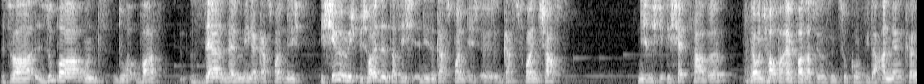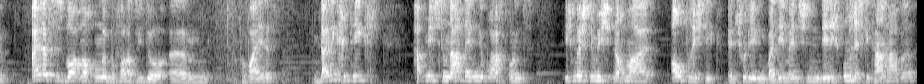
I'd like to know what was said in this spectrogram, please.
Es war super und du warst sehr, sehr mega gastfreundlich. Ich schäme mich bis heute, dass ich diese äh, Gastfreundschaft nicht richtig geschätzt habe. Ja, und ich hoffe einfach, dass wir uns in Zukunft wieder annähern können. Ein letztes Wort noch, Unge, bevor das Video ähm, vorbei ist. Deine Kritik hat mich zum Nachdenken gebracht und ich möchte mich nochmal aufrichtig entschuldigen bei den Menschen, denen ich Unrecht getan habe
